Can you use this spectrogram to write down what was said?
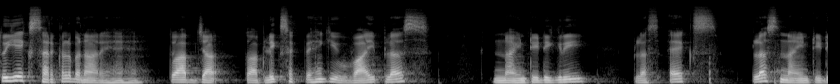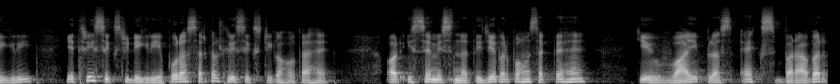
तो ये एक सर्कल बना रहे हैं। तो आप जा तो आप लिख सकते हैं कि y plus ninety degree plus X plus ninety degree ये 360 डिग्री है, पूरा सर्कल 360 का होता है। और इससे हम इस नतीजे पर पहुँच सकते हैं कि y प्लस एक्स बराबर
